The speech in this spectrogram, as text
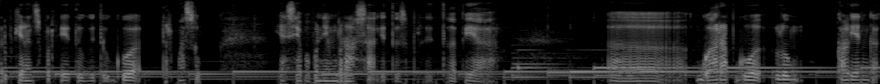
berpikiran seperti itu gitu. Gue termasuk ya siapa pun yang berasa gitu seperti itu. Tapi ya uh, eh, gue harap gue lu kalian gak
